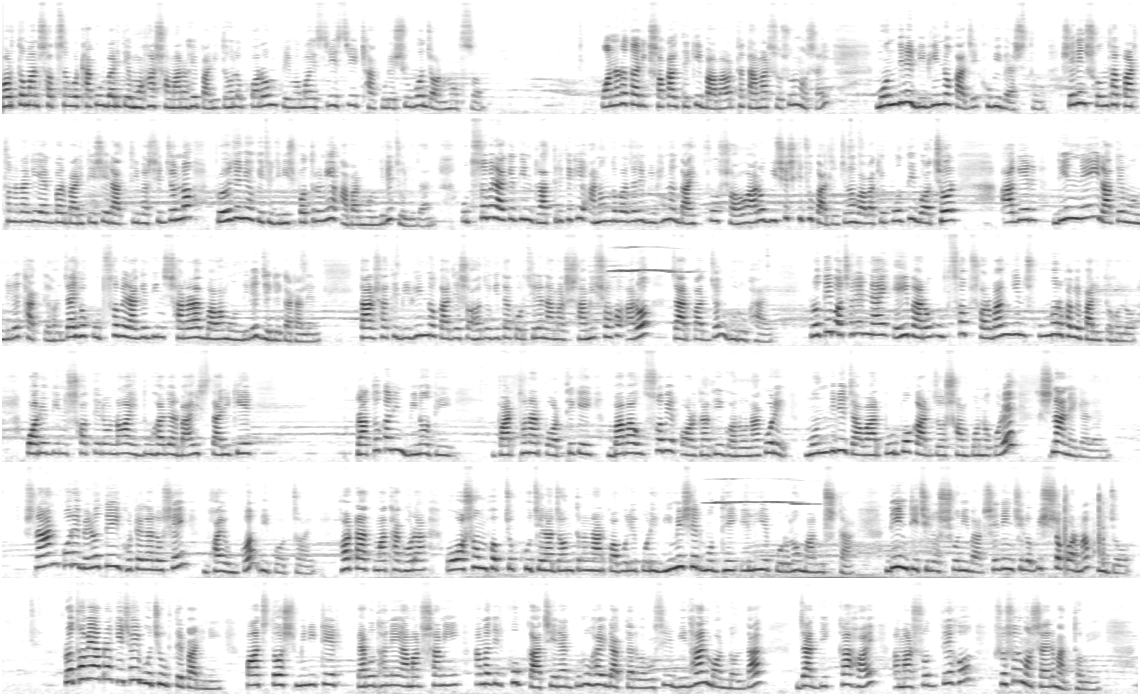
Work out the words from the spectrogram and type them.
বর্তমান সৎসঙ্গ ঠাকুর বাড়িতে মহা সমারোহে পালিত হলো পরম প্রেমময় শ্রী শ্রী ঠাকুরের শুভ জন্মোৎসব। পনেরো তারিখ সকাল থেকেই বাবা, অর্থাৎ আমার শ্বশুরমশাই, মন্দিরের বিভিন্ন কাজে খুবই ব্যস্ত। সেদিন সন্ধ্যা প্রার্থনার আগে একবার বাড়িতে এসে রাত্রিবাসের জন্য প্রয়োজনীয় কিছু জিনিসপত্র নিয়ে আবার মন্দিরে চলে যান। উৎসবের আগের দিন রাত্রি থেকে আনন্দবাজারে বিভিন্ন দায়িত্ব সহ আরও বিশেষ কিছু কাজের জন্য বাবাকে প্রতি বছর আগের দিন নেই রাতে মন্দিরে থাকতে হয়। যাই হোক, উৎসবের আগের দিন সারা রাত বাবা মন্দিরে জেগে কাটালেন। তার সাথে বিভিন্ন কাজে সহযোগিতা করছিলেন আমার স্বামী সহ আরও চার পাঁচজন গুরু ভাই। প্রতি বছরের ন্যায় এইবারও উৎসব সর্বাঙ্গীন সুন্দরভাবে পালিত হলো। পরের দিন সতেরো নয় দু বাইশ তারিখে প্রাতকালীন বিনতি প্রার্থনার পর থেকেই বাবা উৎসবের অর্ঘাধি গণনা করে মন্দিরে যাওয়ার পূর্ব কার্য সম্পন্ন করে স্নানে গেলেন। স্নান করে বেরোতেই ঘটে গেল সেই ভয়ঙ্কর বিপর্যয়। হঠাৎ মাথা ঘোরা ও অসম্ভব চক্ষু চেরা যন্ত্রণার কবলে পড়ে নিমেষের মধ্যেই এলিয়ে পড়ল মানুষটা। দিনটি ছিল শনিবার, সেদিন ছিল বিশ্বকর্মা পুজো। প্রথমে আমরা কিছুই বুঝে উঠতে পারিনি। পাঁচ দশ মিনিটের ব্যবধানে আমার স্বামী আমাদের খুব কাছের এক গুরুভাই ডাক্তারবাবু, শ্রী বিধান মণ্ডলদা যার দীক্ষা হয় আমার সদ্দেহ শ্বশুরমশাইয়ের মাধ্যমে।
